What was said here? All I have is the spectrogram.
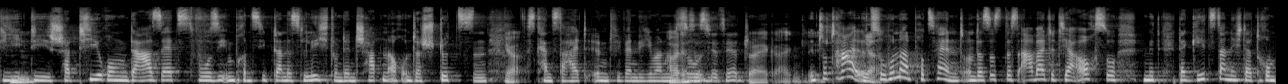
die, Mhm. die Schattierungen da setzt, wo sie im Prinzip dann das Licht und den Schatten auch unterstützen. Ja. Das kannst du halt irgendwie, wenn du jemanden Aber das so ist ja sehr Drag eigentlich. Total, Ja. zu 100 Prozent. Und das ist, das arbeitet ja auch so mit, da geht's dann nicht darum,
